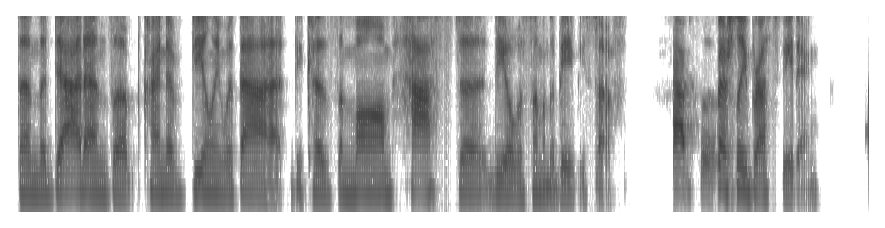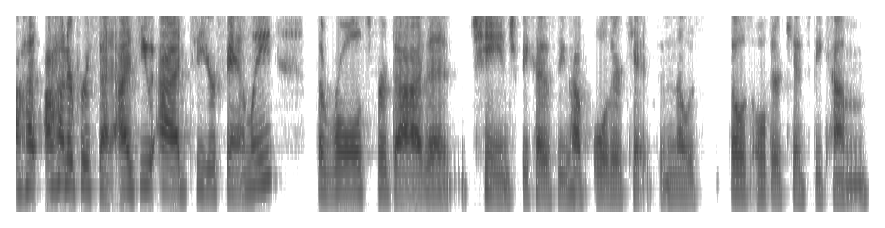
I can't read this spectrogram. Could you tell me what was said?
then the dad ends up kind of dealing with that because the mom has to deal with some of the baby stuff. Absolutely, especially breastfeeding. A hundred percent. As you add to your family, the roles for dad change because you have older kids, and those those older kids become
